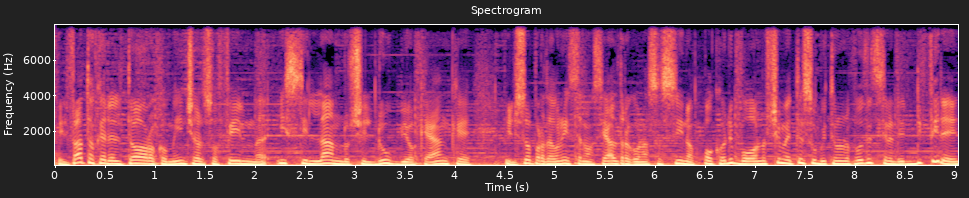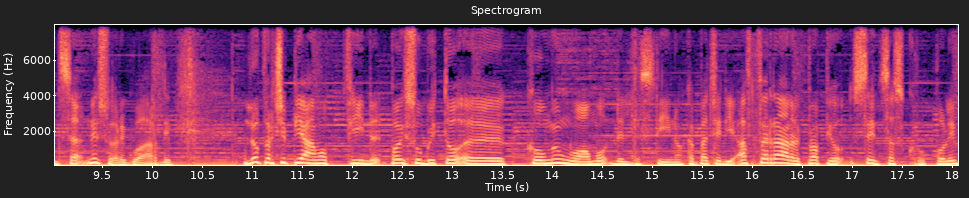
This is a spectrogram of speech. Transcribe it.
Il fatto che Del Toro comincia il suo film instillandoci il dubbio che anche il suo protagonista non sia altro che un assassino poco di buono ci mette subito in una posizione di diffidenza nei suoi riguardi. Lo percepiamo fin- poi subito eh, come un uomo del destino, capace di afferrare il proprio senza scrupoli,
